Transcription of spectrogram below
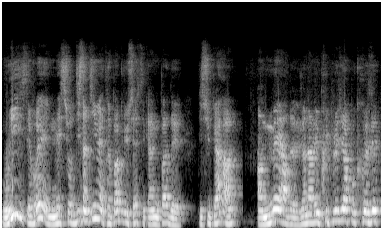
Oui, c'est vrai, mais sur 10 cm, pas plus. Hein. C'est quand même pas des, des super rats. hein. Ah merde, j'en avais pris plusieurs pour creuser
